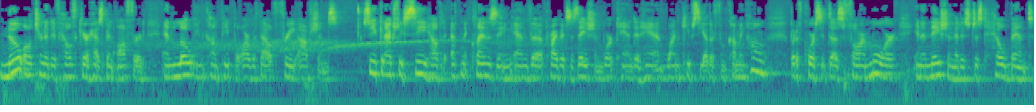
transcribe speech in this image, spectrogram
No alternative health care has been offered, and low income people are without free options. So you can actually see how the ethnic cleansing and the privatization work hand in hand. One keeps the other from coming home, but of course it does far more in a nation that is just hell bent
